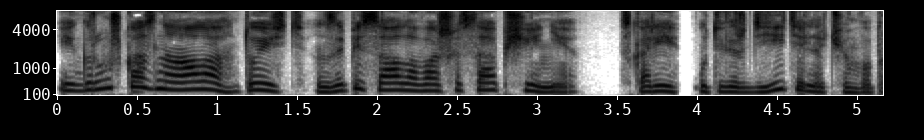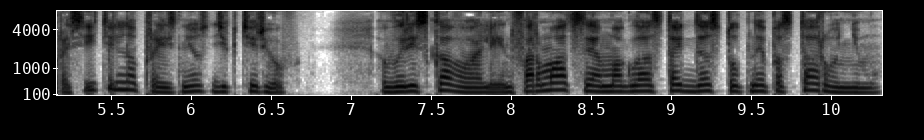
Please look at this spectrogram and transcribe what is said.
Игрушка знала, то есть записала ваше сообщение. Скорее утвердительно, чем вопросительно произнес Дегтярев. Вы рисковали, информация могла стать доступной постороннему.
